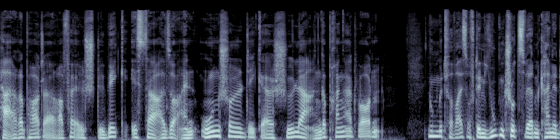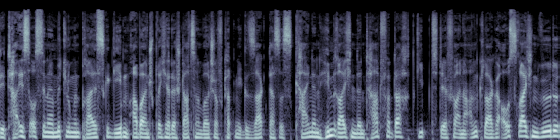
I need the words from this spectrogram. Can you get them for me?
HR-Reporter Raphael Stübig, ist da also ein unschuldiger Schüler angeprangert worden? Nun, mit Verweis auf den Jugendschutz werden keine Details aus den Ermittlungen preisgegeben, aber ein Sprecher der Staatsanwaltschaft hat mir gesagt, dass es keinen hinreichenden Tatverdacht gibt, der für eine Anklage ausreichen würde.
